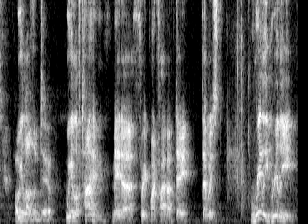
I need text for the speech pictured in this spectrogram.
I would Wheel love of- them to. Wheel of Time made a 3.5 update that was really, really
